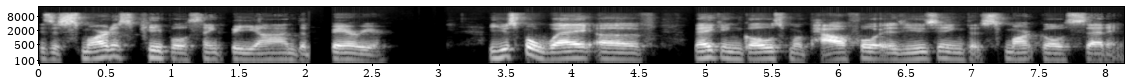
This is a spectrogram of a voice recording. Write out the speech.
is the smartest people think beyond the barrier? A useful way of making goals more powerful is using the smart goal setting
